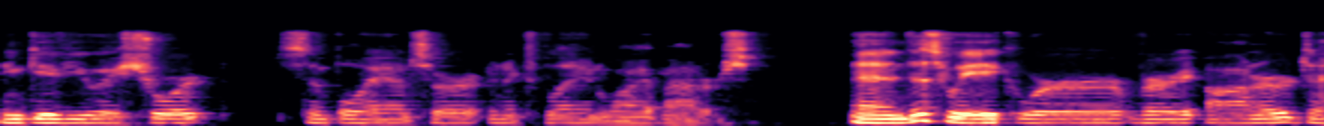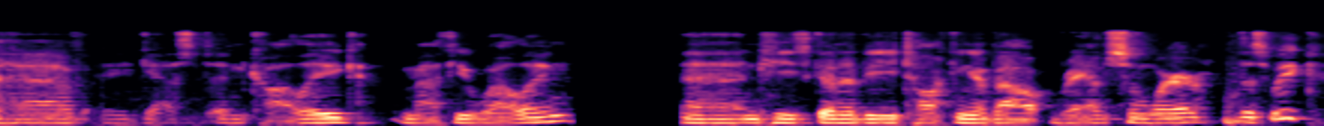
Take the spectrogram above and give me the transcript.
and give you a short, simple answer and explain why it matters. And this week, we're very honored to have a guest and colleague, Matthew Welling, and he's going to be talking about ransomware this week.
